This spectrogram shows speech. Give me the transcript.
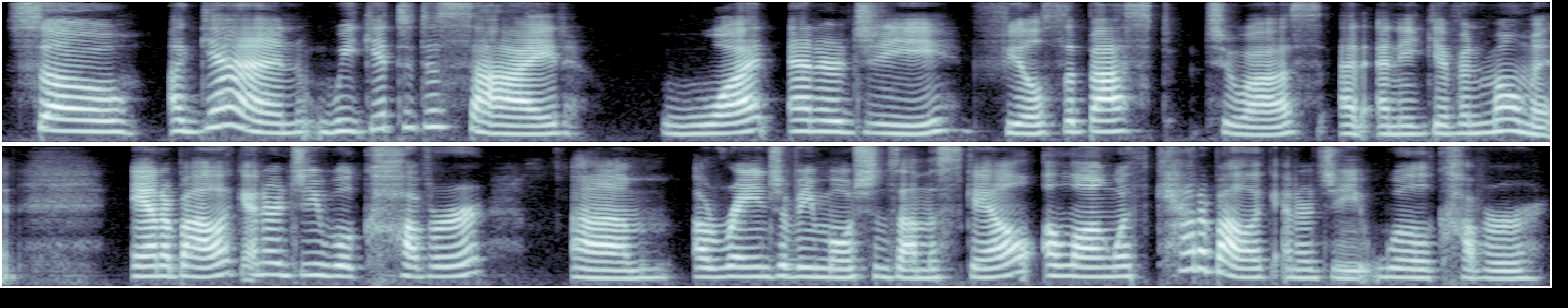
So, again, we get to decide what energy feels the best to us at any given moment. Anabolic energy will cover um, a range of emotions on the scale, along with catabolic energy will cover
